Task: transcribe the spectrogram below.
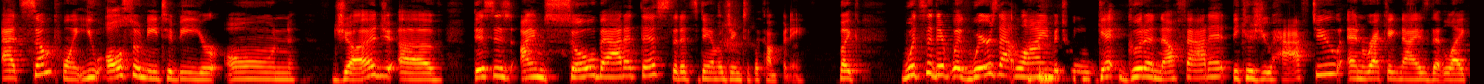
at some point you also need to be your own judge of this is I'm so bad at this that it's damaging to the company. Like what's the difference? Like where's that line between get good enough at it because you have to and recognize that like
